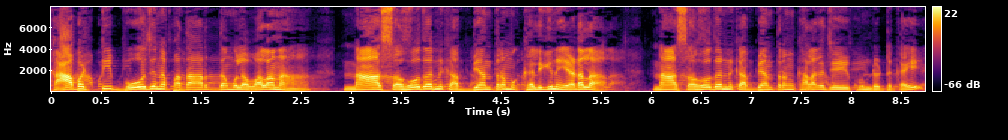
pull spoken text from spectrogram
కాబట్టి భోజన పదార్థముల వలన నా సహోదరునికి అభ్యంతరము కలిగిన ఎడల నా సహోదరునికి అభ్యంతరం కలగజేయకుండాటకై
